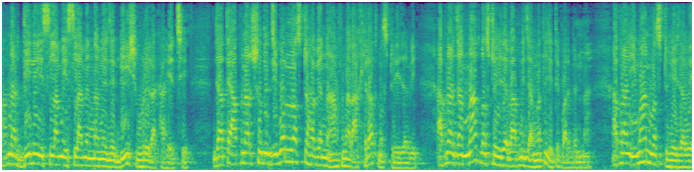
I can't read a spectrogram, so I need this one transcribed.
আপনার দিনে ইসলামে ইসলামের নামে যে বিষ ভরে রাখা হয়েছে, যাতে আপনার শুধু জীবন নষ্ট হবে না, আপনার আখেরাত নষ্ট হয়ে যাবে। আপনার জান্নাত নষ্ট হয়ে যাবে, আপনি জান্নাতে যেতে পারবেন না। আপনার ইমান নষ্ট হয়ে যাবে,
